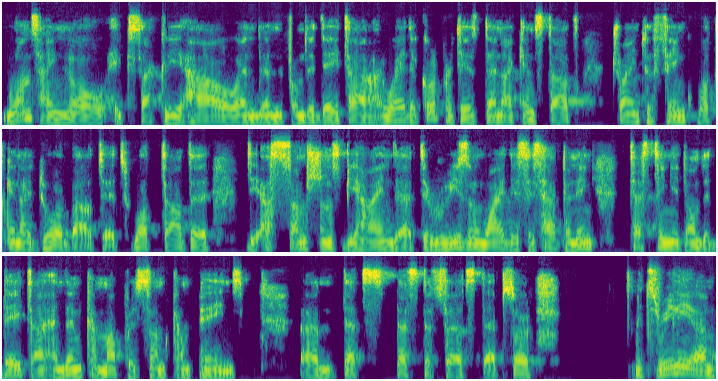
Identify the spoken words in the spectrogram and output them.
once I know exactly how and then from the data where the culprit is, then I can start trying to think what can I do about it? What are the, the assumptions behind that, the reason why this is happening, testing it on the data, and then come up with some campaigns. Um, that's that's the third step. So it's really um,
